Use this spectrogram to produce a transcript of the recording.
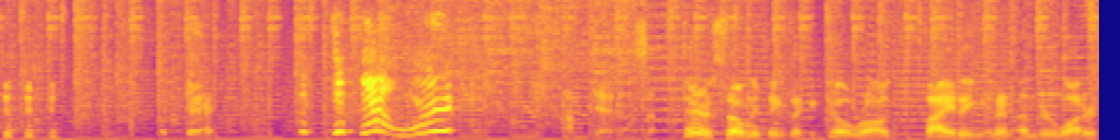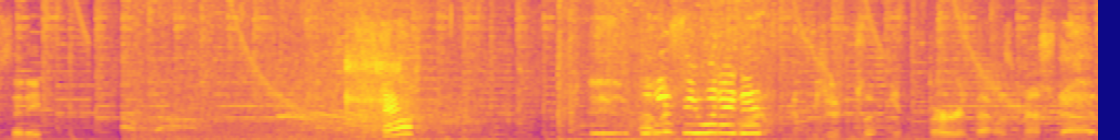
Did that work? I'm dead inside. There are so many things that could go wrong fighting in an underwater city. Ow. Did you see what I did? You put me in the bird. That was messed up.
